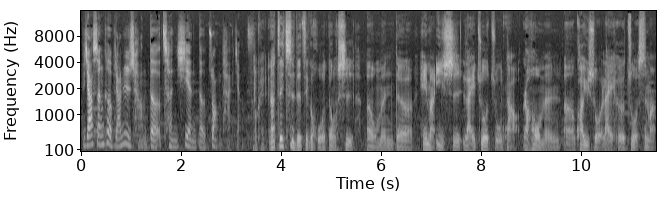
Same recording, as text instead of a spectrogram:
比较深刻、比较日常的呈现的状态，这样子。OK，那这次的这个活动是呃我们的黑马艺师来做主导，然后我们呃跨域所来合作，是吗？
